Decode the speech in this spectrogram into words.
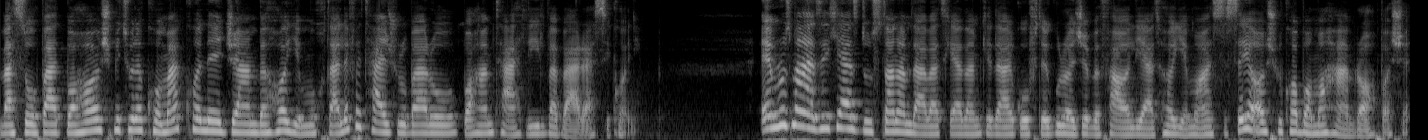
و صحبت باهاش می‌تونه کمک کنه جنبه های مختلف تجربه رو با هم تحلیل و بررسی کنیم. امروز من از یکی از دوستانم دعوت کردم که در گفتگو راجع به فعالیت های مؤسسه آشوکا با ما همراه باشه.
